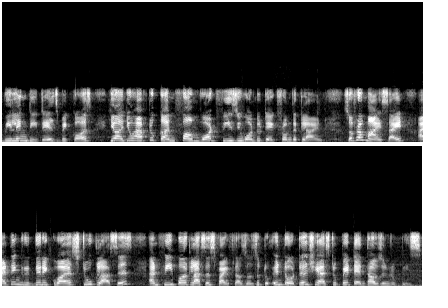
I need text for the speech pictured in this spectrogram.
billing details because here you have to confirm what fees you want to take from the client. So from my side, I think Riddhi requires two classes and fee per class is 5000. So to, in total she has to pay 10,000 rupees.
